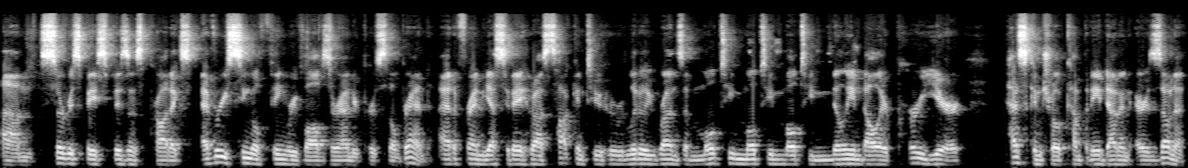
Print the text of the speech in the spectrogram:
um, service based business products, every single thing revolves around your personal brand. I had a friend yesterday who I was talking to who literally runs a multi, multi, multi million dollar per year pest control company down in Arizona.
